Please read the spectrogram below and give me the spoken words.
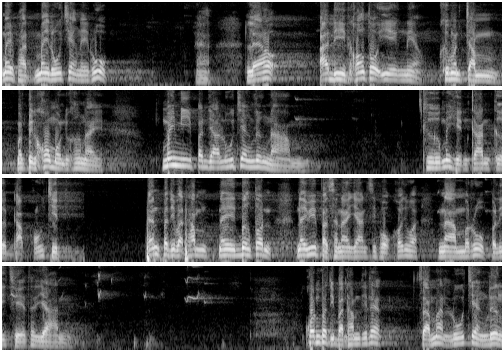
ไม่ผัดไม่รู้แจ้งในรูปนะแล้วอดีตของตัวเองเนี่ย คือมันจำมันเป็นข้อมูลอยู่ข้างใน ไม่มีปัญญารู้แจ้งเรื่องนาม คือไม่เห็นการเกิดดับของจิตนั้นปฏิบัติธรรมในเบื้องต้นในวิปัสสนาญาณสิบหกเขาเรียกว่านามรูปปริเฉทญาณคนปฏิบัติธรรมที่แรก สามารถรู้แจ้งเรื่อง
